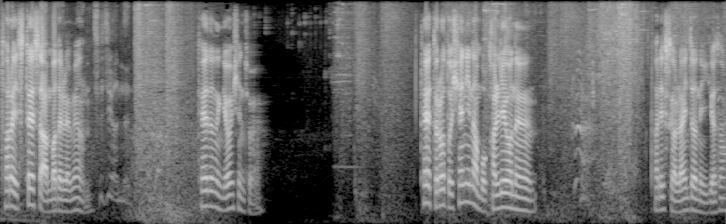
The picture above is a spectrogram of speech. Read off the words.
차라리 스트레스 안 받으려면. 테에 드는 게 훨씬 좋아요. 테에 들어도 쉔이나 뭐 갈리오는 다리스가 라인전에 이겨서.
